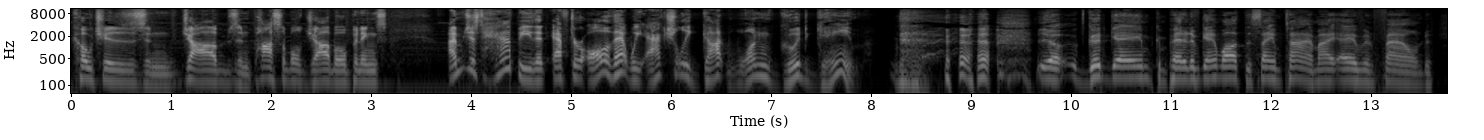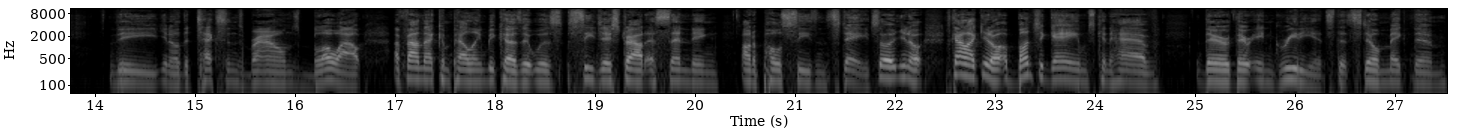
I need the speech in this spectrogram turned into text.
coaches and jobs and possible job openings, I'm just happy that after all of that, we actually got one good game. you know, good game, competitive game. While at the same time, I, I even found the you know the Texans Browns blowout. I found that compelling because it was C.J. Stroud ascending on a postseason stage. So you know, it's kind of like you know a bunch of games can have their their ingredients that still make them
